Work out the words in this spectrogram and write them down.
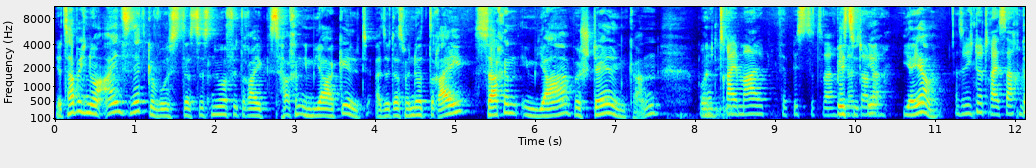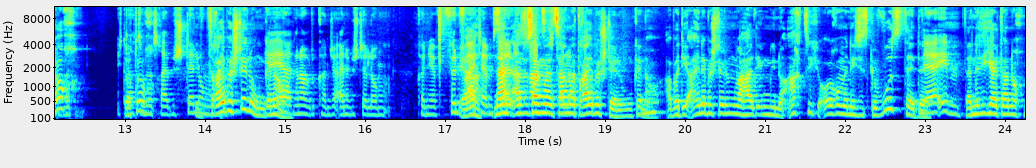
Jetzt habe ich nur eins nicht gewusst, dass das nur für drei Sachen im Jahr gilt. Also, dass man nur drei Sachen im Jahr bestellen kann. Und dreimal für bis zu 200 bis zu, Dollar. ja, ja, ja, Also nicht nur drei Sachen. Doch. Ich Doch, dachte doch. nur drei Bestellungen. Drei Bestellungen, genau. Ja, ja, genau. Du kannst ja eine Bestellung, können ja fünf Ja, Items nein, sein. also auf sagen wir, 20 sagen wir drei Bestellungen, genau. Aber die eine Bestellung war halt irgendwie nur 80 Euro. Wenn ich es gewusst hätte, Ja, eben. dann hätte ich halt da noch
